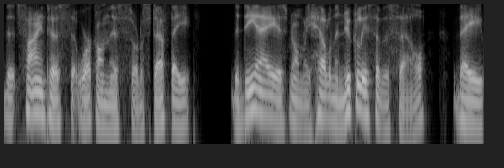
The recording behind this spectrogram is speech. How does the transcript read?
that scientists that work on this sort of stuff, they the DNA is normally held in the nucleus of the cell. They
